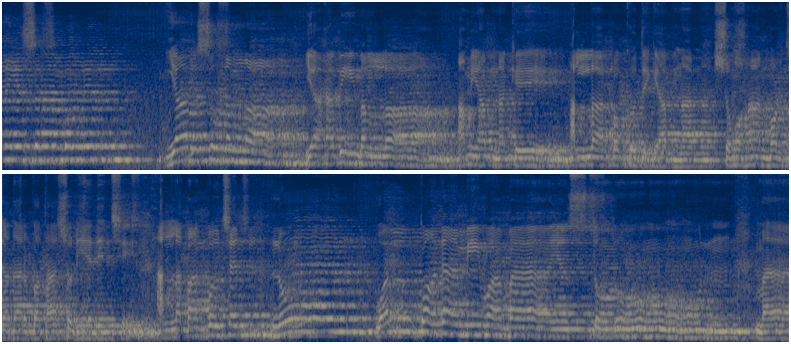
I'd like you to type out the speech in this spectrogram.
আলাইহিস সালাম বললেন ইয়া ইয়া আমি আপনাকে আল্লাহর পক্ষ থেকে আপনার সমহান মর্যাদার কথা সরিয়ে দিচ্ছি। আল্লাহ পাক বলছেন, নুন মা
